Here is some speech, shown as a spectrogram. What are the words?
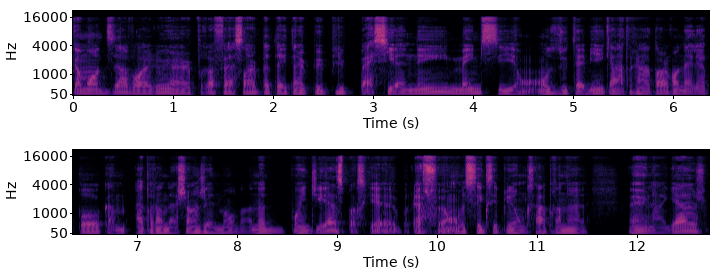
Comme on disait, avoir eu un professeur peut-être un peu plus passionné, même si on, se doutait bien qu'en 30 heures, on n'allait pas comme apprendre à changer le monde en Node.js parce que, bref, on sait que c'est plus long que ça apprendre un, langage.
